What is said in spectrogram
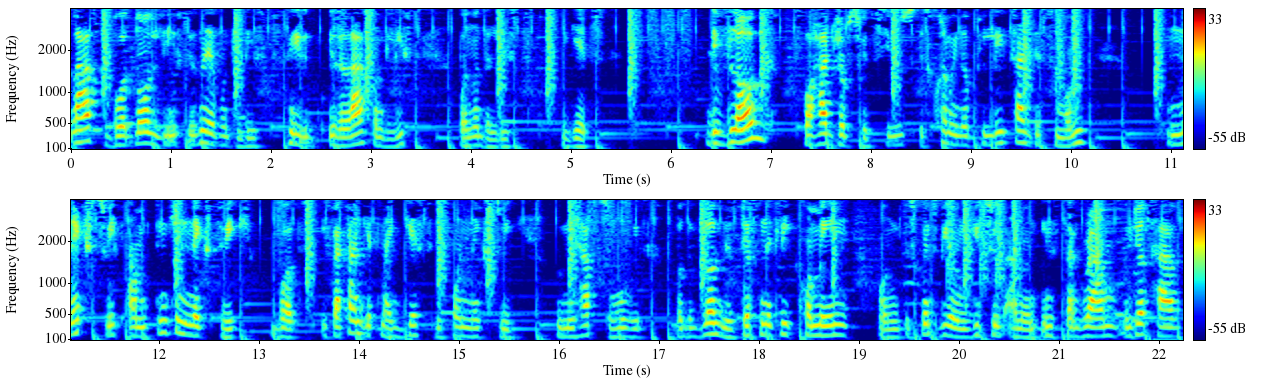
Last but not least, it's not even the list. It's the last on the list, but not the least. You get the vlog for Heart Drops with Seuss is coming up later this month. Next week, I'm thinking next week, but if I can't get my guest before next week, we may have to move it. But the vlog is definitely coming on. It's going to be on YouTube and on Instagram. We just have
